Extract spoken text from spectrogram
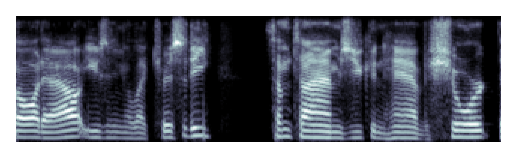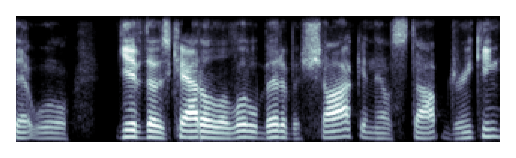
thawed out using electricity sometimes you can have a short that will give those cattle a little bit of a shock and they'll stop drinking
